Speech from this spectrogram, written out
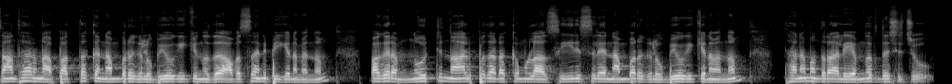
സാധാരണ പത്തക്ക നമ്പറുകൾ ഉപയോഗിക്കുന്നത് അവസാനിപ്പിക്കണമെന്നും പകരം നൂറ്റി നാൽപ്പത് അടക്കമുള്ള സീരീസിലെ നമ്പറുകൾ ഉപയോഗിക്കണമെന്നും ധനമന്ത്രാലയം നിർദ്ദേശിച്ചു.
